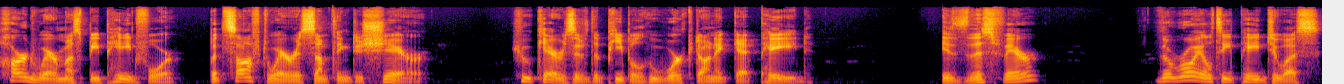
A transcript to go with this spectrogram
Hardware must be paid for, but software is something to share. Who cares if the people who worked on it get paid? Is this fair? The royalty paid to us,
